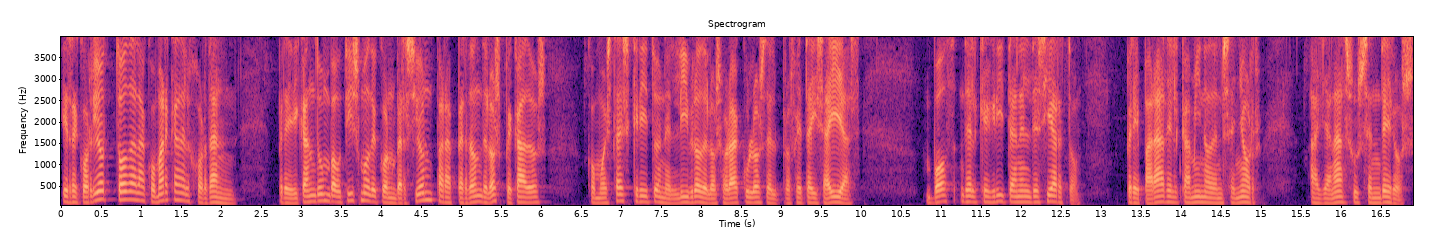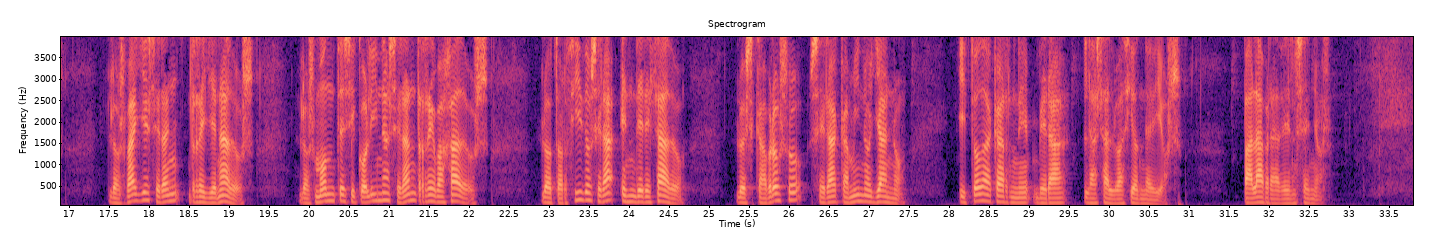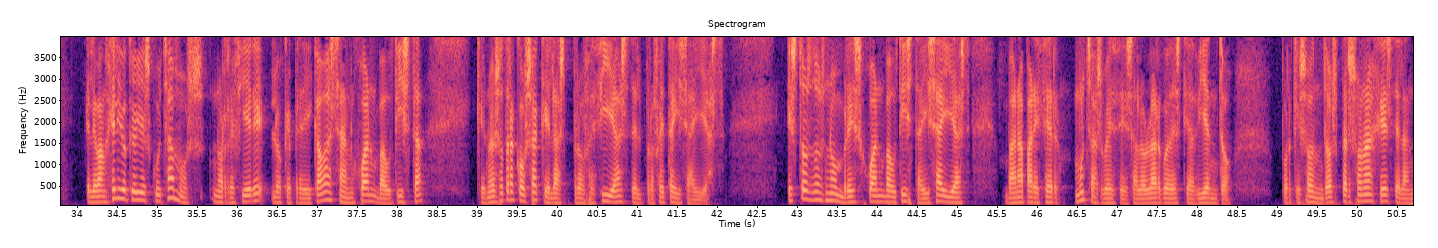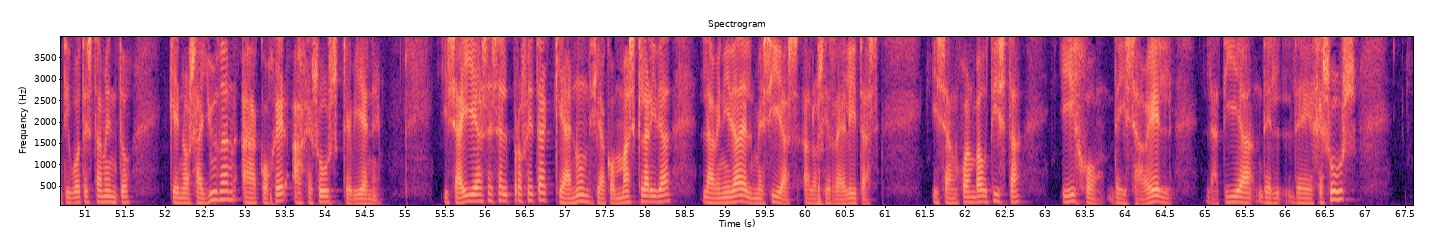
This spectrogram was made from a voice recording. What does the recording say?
y recorrió toda la comarca del Jordán, predicando un bautismo de conversión para perdón de los pecados, como está escrito en el libro de los oráculos del profeta Isaías, voz del que grita en el desierto, preparad el camino del Señor, allanad sus senderos, los valles serán rellenados, los montes y colinas serán rebajados, lo torcido será enderezado, lo escabroso será camino llano, y toda carne verá la salvación de Dios. Palabra del Señor. El Evangelio que hoy escuchamos nos refiere lo que predicaba San Juan Bautista, que no es otra cosa que las profecías del profeta Isaías. Estos dos nombres, Juan Bautista e Isaías, van a aparecer muchas veces a lo largo de este adviento, porque son dos personajes del Antiguo Testamento que nos ayudan a acoger a Jesús que viene. Isaías es el profeta que anuncia con más claridad la venida del Mesías a los israelitas. Y San Juan Bautista, hijo de Isabel, la tía de, Jesús,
